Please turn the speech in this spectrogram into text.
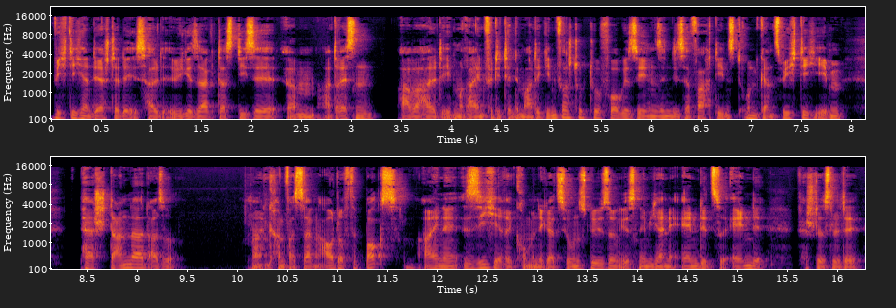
wichtig an der Stelle ist halt, wie gesagt, dass diese ähm, Adressen aber halt eben rein für die Telematikinfrastruktur vorgesehen sind, dieser Fachdienst und ganz wichtig eben per Standard, also man kann fast sagen, out of the box eine sichere Kommunikationslösung ist, nämlich eine Ende-zu-Ende verschlüsselte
